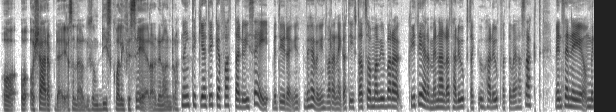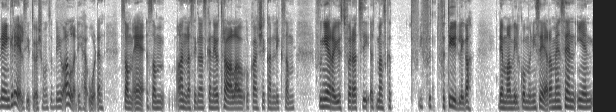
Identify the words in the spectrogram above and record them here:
och, och, och skärp dig och sådär, liksom diskvalificerar den andra? Nej, tycker jag tycker fattar du i sig betyder behöver ju inte vara negativt. Alltså om man vill bara kvittera med den andra att har du uppfattat, har du uppfattat vad jag har sagt. Men sen är ju, om det är en grälsituation så blir ju alla de här orden som, är, som annars är ganska neutrala och, och kanske kan liksom fungera just för att, se- att man ska förtydliga det man vill kommunicera. Men sen i en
